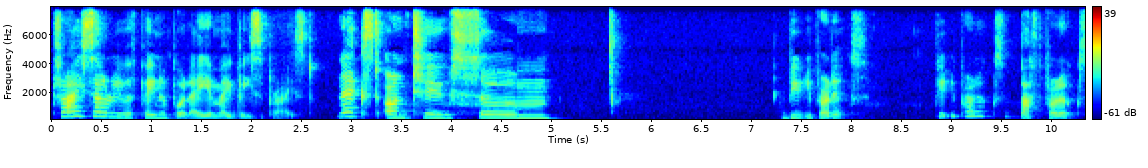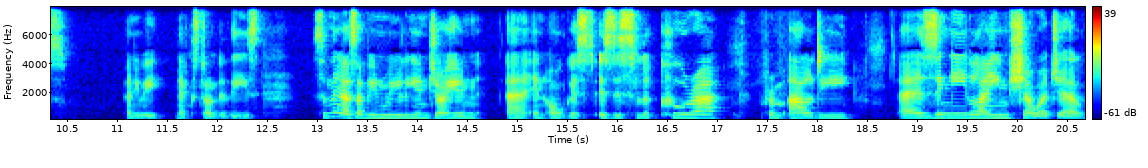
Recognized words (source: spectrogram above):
try celery with peanut butter. You might be surprised. Next, on to some beauty products beauty products, bath products. Anyway, next on to these. Something else I've been really enjoying uh, in August is this Lacura from Aldi uh, Zingy Lime Shower Gel.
